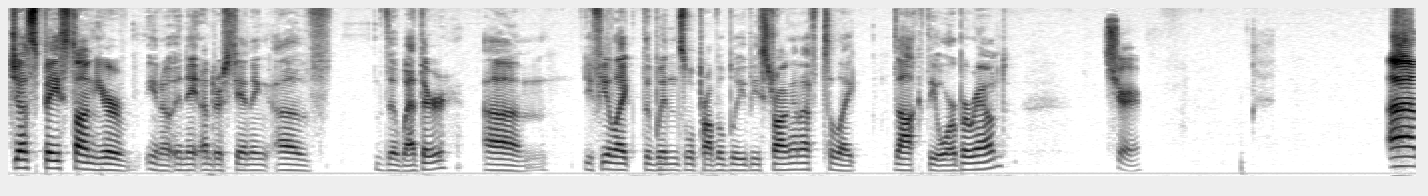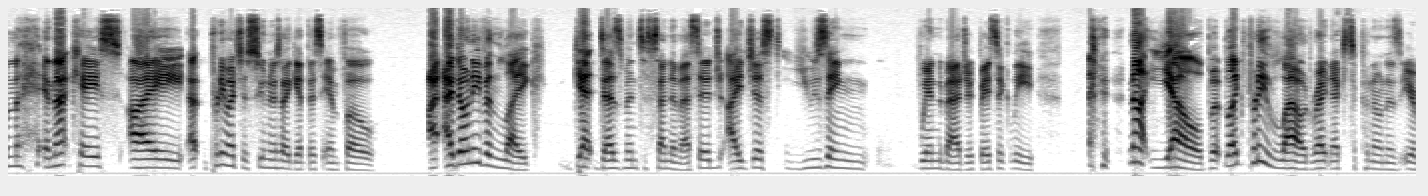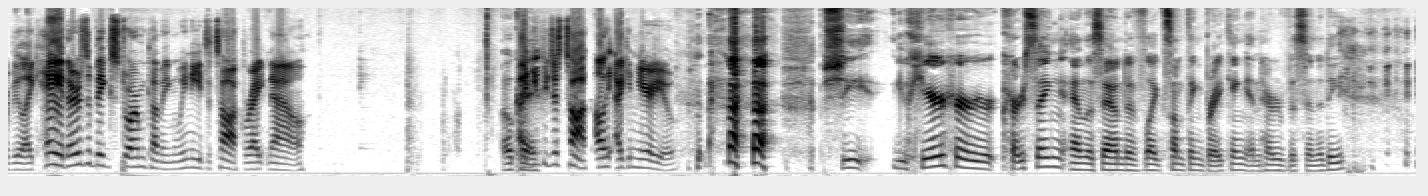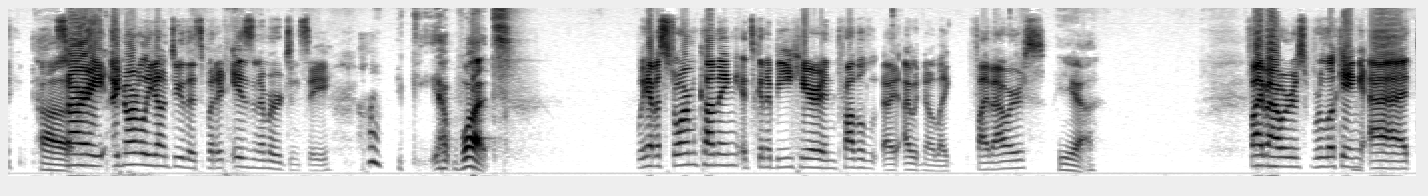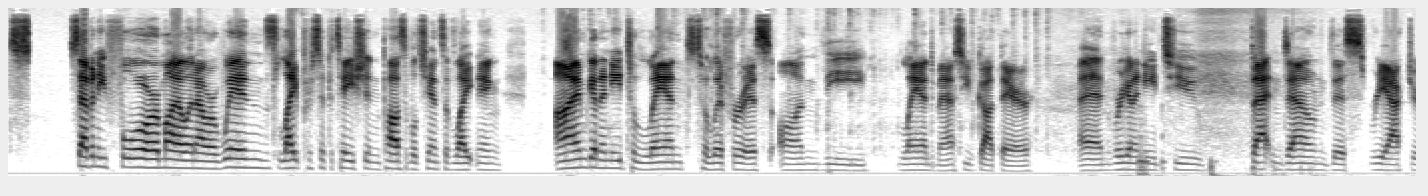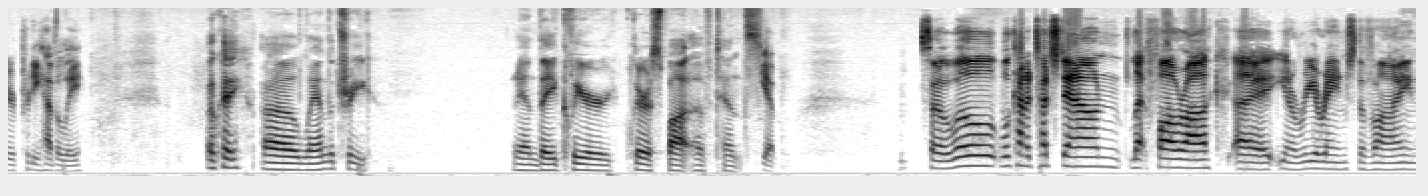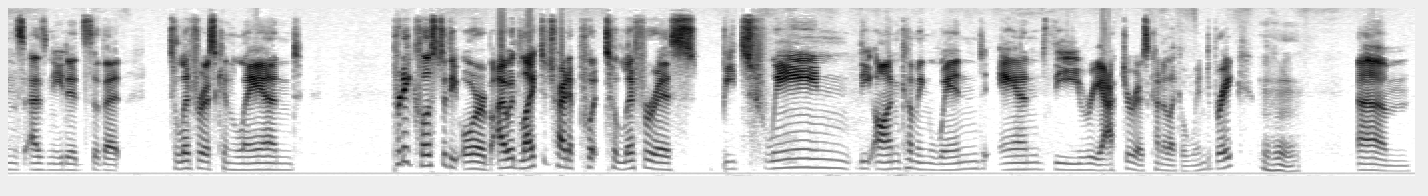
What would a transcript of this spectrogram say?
just based on your you know innate understanding of the weather, um, you feel like the winds will probably be strong enough to like knock the orb around. Sure. Um, in that case, I uh, pretty much as soon as I get this info, I, I don't even like get Desmond to send a message. I just using wind magic basically not yell, but like pretty loud right next to Panona's ear, be like, "Hey, there's a big storm coming. We need to talk right now." Uh, Okay. you can just talk. I'll, I can hear you. she you hear her cursing and the sound of like something breaking in her vicinity. Uh, Sorry, I normally don't do this, but it is an emergency. yeah, what? We have a storm coming. It's going to be here in probably I, I would know like 5 hours. Yeah. 5 hours. We're looking at 74 mile an hour winds, light precipitation, possible chance of lightning. I'm going to need to land Teliferous on the landmass you've got there, and we're going to need to batten down this reactor pretty heavily. Okay. Uh, land the tree. And they clear clear a spot of tents. Yep. So we'll we'll kind of touch down, let Falrock, uh, you know, rearrange the vines as needed so that Teliferous can land pretty close to the orb. I would like to try to put Teliferous between the oncoming wind and the reactor as kind of like a windbreak. hmm Um,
